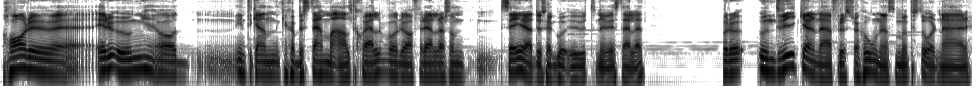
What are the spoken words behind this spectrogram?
har du, eh, är du ung och inte kan kanske bestämma allt själv och du har föräldrar som säger att du ska gå ut nu istället. För att undvika den där frustrationen som uppstår när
